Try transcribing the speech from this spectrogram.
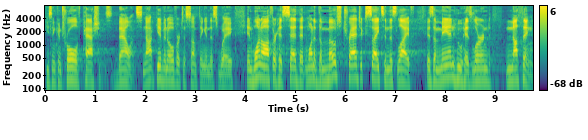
He's in control of passions, balance, not given over to something in this way. And one author has said that one of the most tragic sights in this life is a man who has learned nothing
